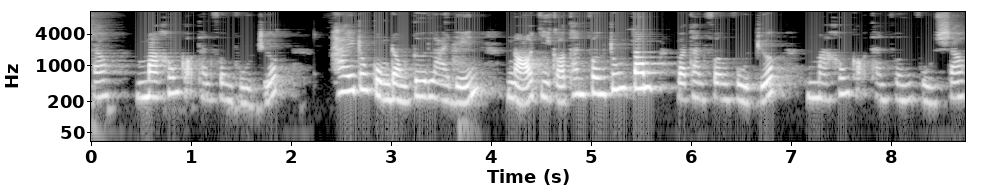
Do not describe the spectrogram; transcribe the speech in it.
sau mà không có thành phần phụ trước. Hay trong cụm động từ lại đến, nó chỉ có thành phần trung tâm và thành phần phụ trước mà không có thành phần phụ sau.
